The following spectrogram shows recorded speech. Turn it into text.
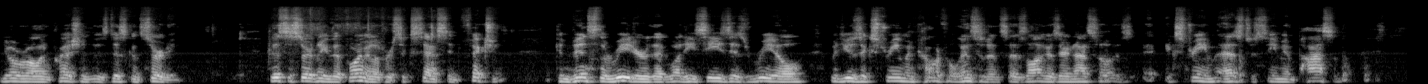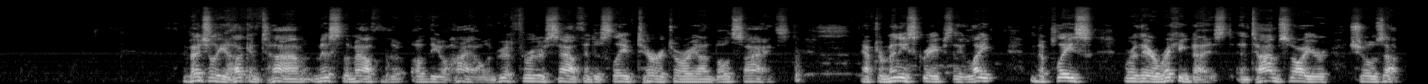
the overall impression is disconcerting. This is certainly the formula for success in fiction convince the reader that what he sees is real, but use extreme and colorful incidents as long as they're not so extreme as to seem impossible. Eventually, Huck and Tom miss the mouth of the, of the, Ohio and drift further south into slave territory on both sides. After many scrapes, they light in a place where they are recognized, and Tom Sawyer shows up.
